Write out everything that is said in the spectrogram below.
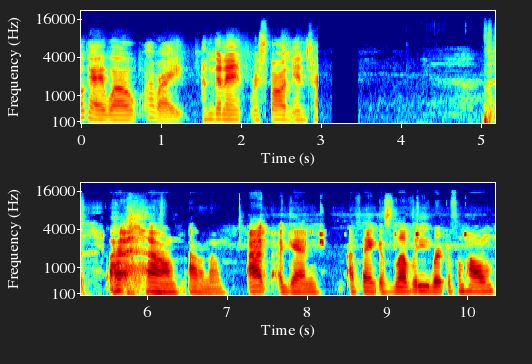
Okay, well, all right. I'm gonna respond in turn. I um I don't know. I again I think it's lovely working from home.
